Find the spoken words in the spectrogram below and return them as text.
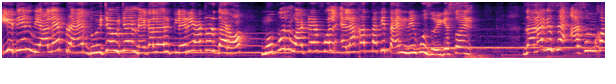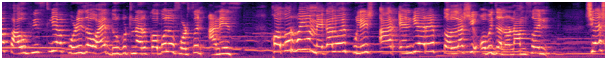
ইদিন বিয়ালে প্ৰায় দুইটা উইটাই মেঘালয়ের ক্লেরিহাটর দ্বারা মুপুন ওয়াটারফল এলাকাত থাকি তাই নিখোঁজ হয়ে গেছেন জানা গেছে, আচমকা ফাউ ফিসলিয়া পড়ে যাওয়ায় দুর্ঘটনার কবলে পড়ছেন আনিস খবর হয়ে মেঘালয় পুলিশ আর এনডিআরএফ তল্লাশি অভিযানও নামছেন শেষ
